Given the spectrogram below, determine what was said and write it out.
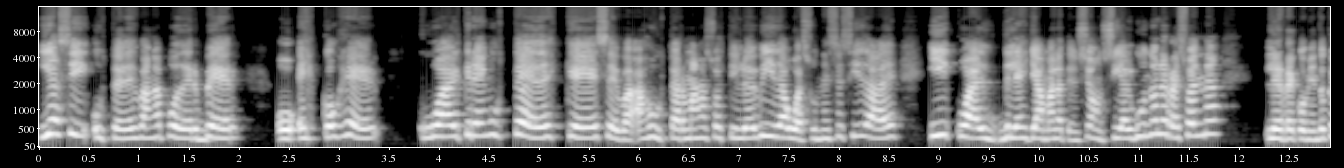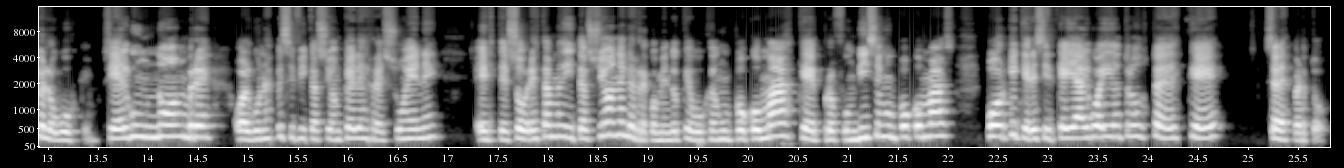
Y así ustedes van a poder ver o escoger ¿Cuál creen ustedes que se va a ajustar más a su estilo de vida o a sus necesidades y cuál les llama la atención? Si alguno les resuena, les recomiendo que lo busquen. Si hay algún nombre o alguna especificación que les resuene este, sobre estas meditaciones, les recomiendo que busquen un poco más, que profundicen un poco más, porque quiere decir que hay algo ahí dentro de ustedes que se despertó.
